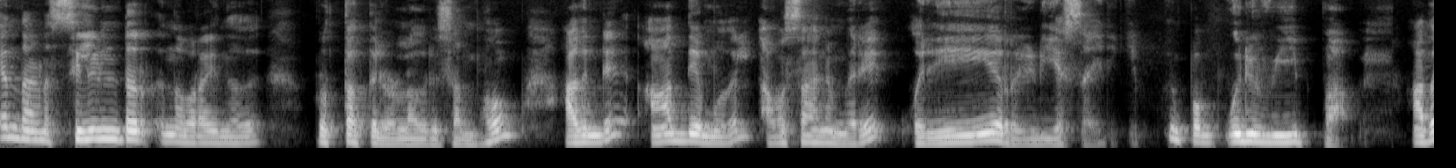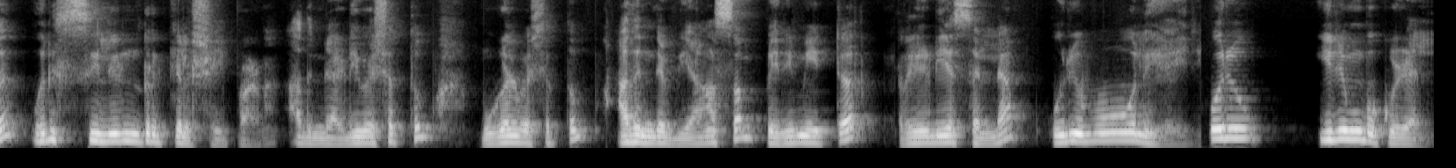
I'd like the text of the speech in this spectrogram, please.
എന്താണ് സിലിണ്ടർ എന്ന് പറയുന്നത്? വൃത്തത്തിലുള്ള ഒരു സംഭവം. അതിന്റെ ആദ്യം മുതൽ അവസാനം വരെ ഒരേ റേഡിയസ് ആയിരിക്കും. ഇപ്പം ഒരു വീപ്പ. അത് ഒരു സിലിണ്ട്രിക്കൽ ഷേപ്പാണ്. അതിന്റെ അടിവശത്തും മുകൾ വശത്തും അതിന്റെ വ്യാസം പെരിമീറ്റർ റേഡിയസ് എല്ലാം ഒരുപോലെയായിരിക്കും. ഒരു ഇരുമ്പ് കുഴൽ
